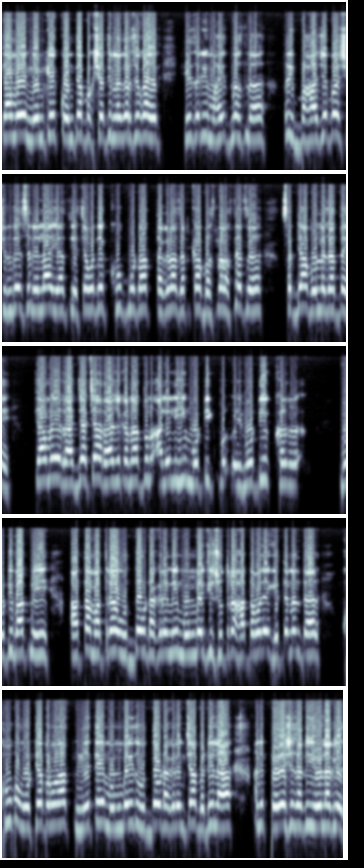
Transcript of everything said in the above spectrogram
त्यामुळे नेमके कोणत्या पक्षातील नगरसेवक आहेत हे जरी माहीत नसलं तरी भाजप शिंदे सेनेला याच्यामध्ये खूप मोठा तगडा झटका बसणार असल्याचं सध्या बोललं जात आहे. त्यामुळे राज्याच्या राजकारणातून आलेली ही मोठी मोठी मोठी बातमी आता मात्र उद्धव ठाकरेंनी मुंबईची सूत्र हातामध्ये घेतल्यानंतर खूप मोठ्या प्रमाणात नेते मुंबईत उद्धव ठाकरेंच्या भेटीला आणि प्रवेशासाठी येऊ लागलेत.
